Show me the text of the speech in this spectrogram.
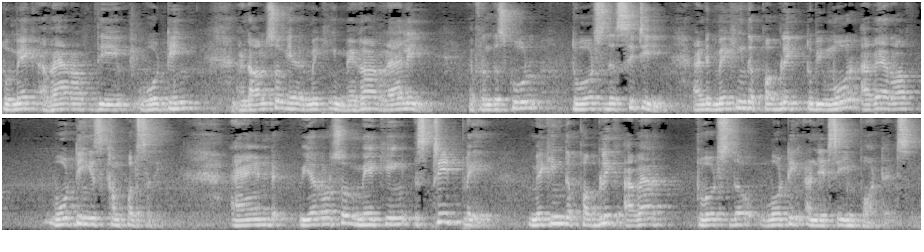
to make aware of the voting and also we are making mega rally from the school towards the city and making the public to be more aware of voting is compulsory and we are also making street play making the public aware towards the voting and its importance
